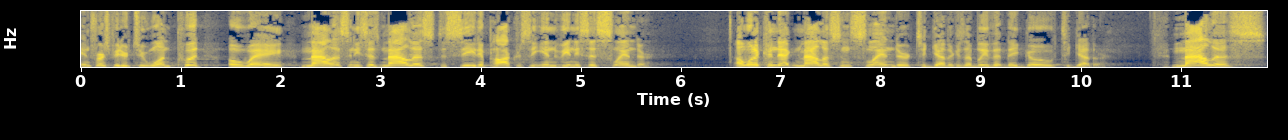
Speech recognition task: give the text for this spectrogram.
in 1 Peter 2 1, put away malice, and he says malice, deceit, hypocrisy, envy, and he says slander. I want to connect malice and slander together because I believe that they go together. Malice,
